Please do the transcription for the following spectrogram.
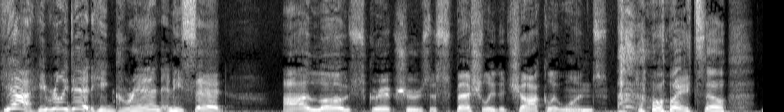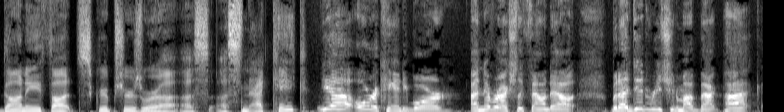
Yeah, he really did. He grinned and he said, I love scriptures, especially the chocolate ones. wait, so Donnie thought scriptures were a a snack cake? Yeah, or a candy bar. I never actually found out. But I did reach into my backpack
